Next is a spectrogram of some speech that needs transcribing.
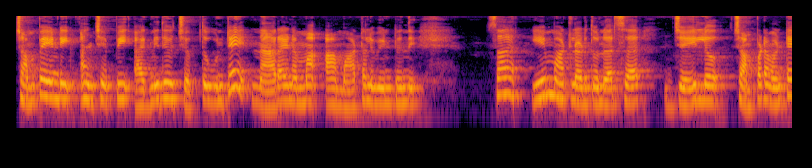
చంపేయండి అని చెప్పి అగ్నిదేవ్ చెప్తూ ఉంటే నారాయణమ్మ ఆ మాటలు వింటుంది. సార్ ఏం మాట్లాడుతున్నారు సార్? జైల్లో చంపడం అంటే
